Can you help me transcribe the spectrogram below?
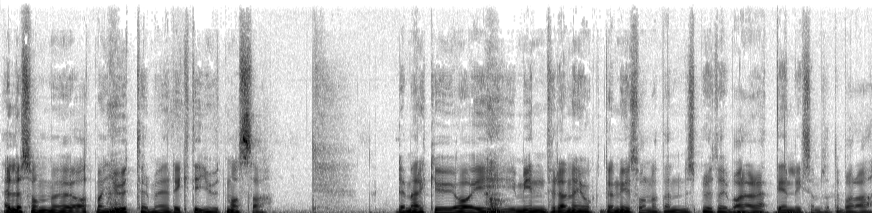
Eller som eh, att man Mm. gjuter med en riktig gjutmassa. Det märker ju jag i, Ja. i min, för den är, ju, den är ju sån att den sprutar ju bara rätt in liksom så att det bara...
